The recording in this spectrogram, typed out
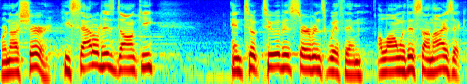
We're not sure. He saddled his donkey and took two of his servants with him, along with his son Isaac.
